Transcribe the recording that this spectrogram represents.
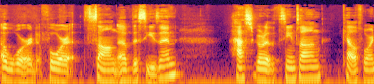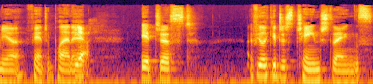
award for song of the season. Has to go to the theme song, California, Phantom Planet. Yes. it just I feel like it just changed things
